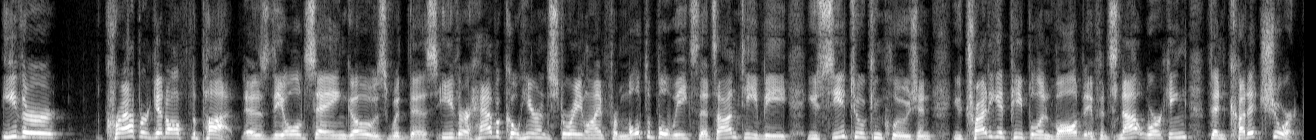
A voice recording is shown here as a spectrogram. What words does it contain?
Either crap or get off the pot, as the old saying goes with this. Either have a coherent storyline for multiple weeks that's on TV, you see it to a conclusion, you try to get people involved. If it's not working, then cut it short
